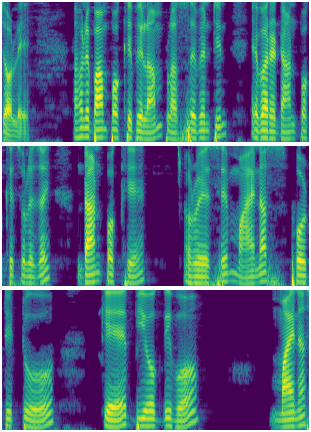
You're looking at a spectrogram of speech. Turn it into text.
চলে। তাহলে বাম পক্ষে পেলাম প্লাস সেভেন্টিন এবারে ডান পক্ষে চলে যাই। ডান পক্ষে রয়েছে মাইনাস ফোরটি টু কে বিয়োগ দিব মাইনাস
